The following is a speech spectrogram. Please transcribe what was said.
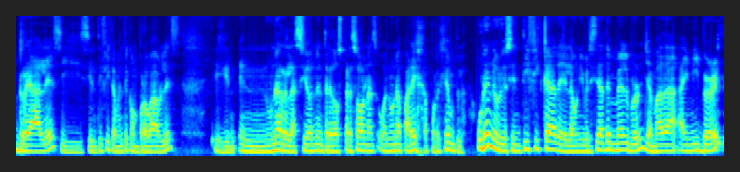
reales y científicamente comprobables en, una relación entre dos personas o en una pareja, por ejemplo. Una neurocientífica de la Universidad de Melbourne llamada Amy Bird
